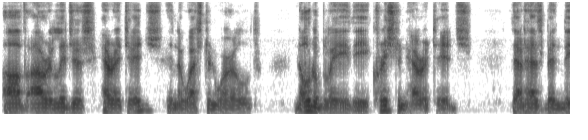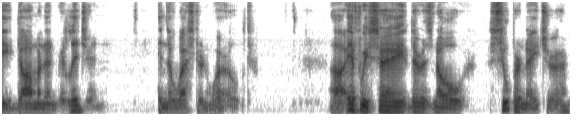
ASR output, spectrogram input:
of our religious heritage in the Western world, notably the Christian heritage that has been the dominant religion in the Western world. Uh, if we say there is no supernature,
